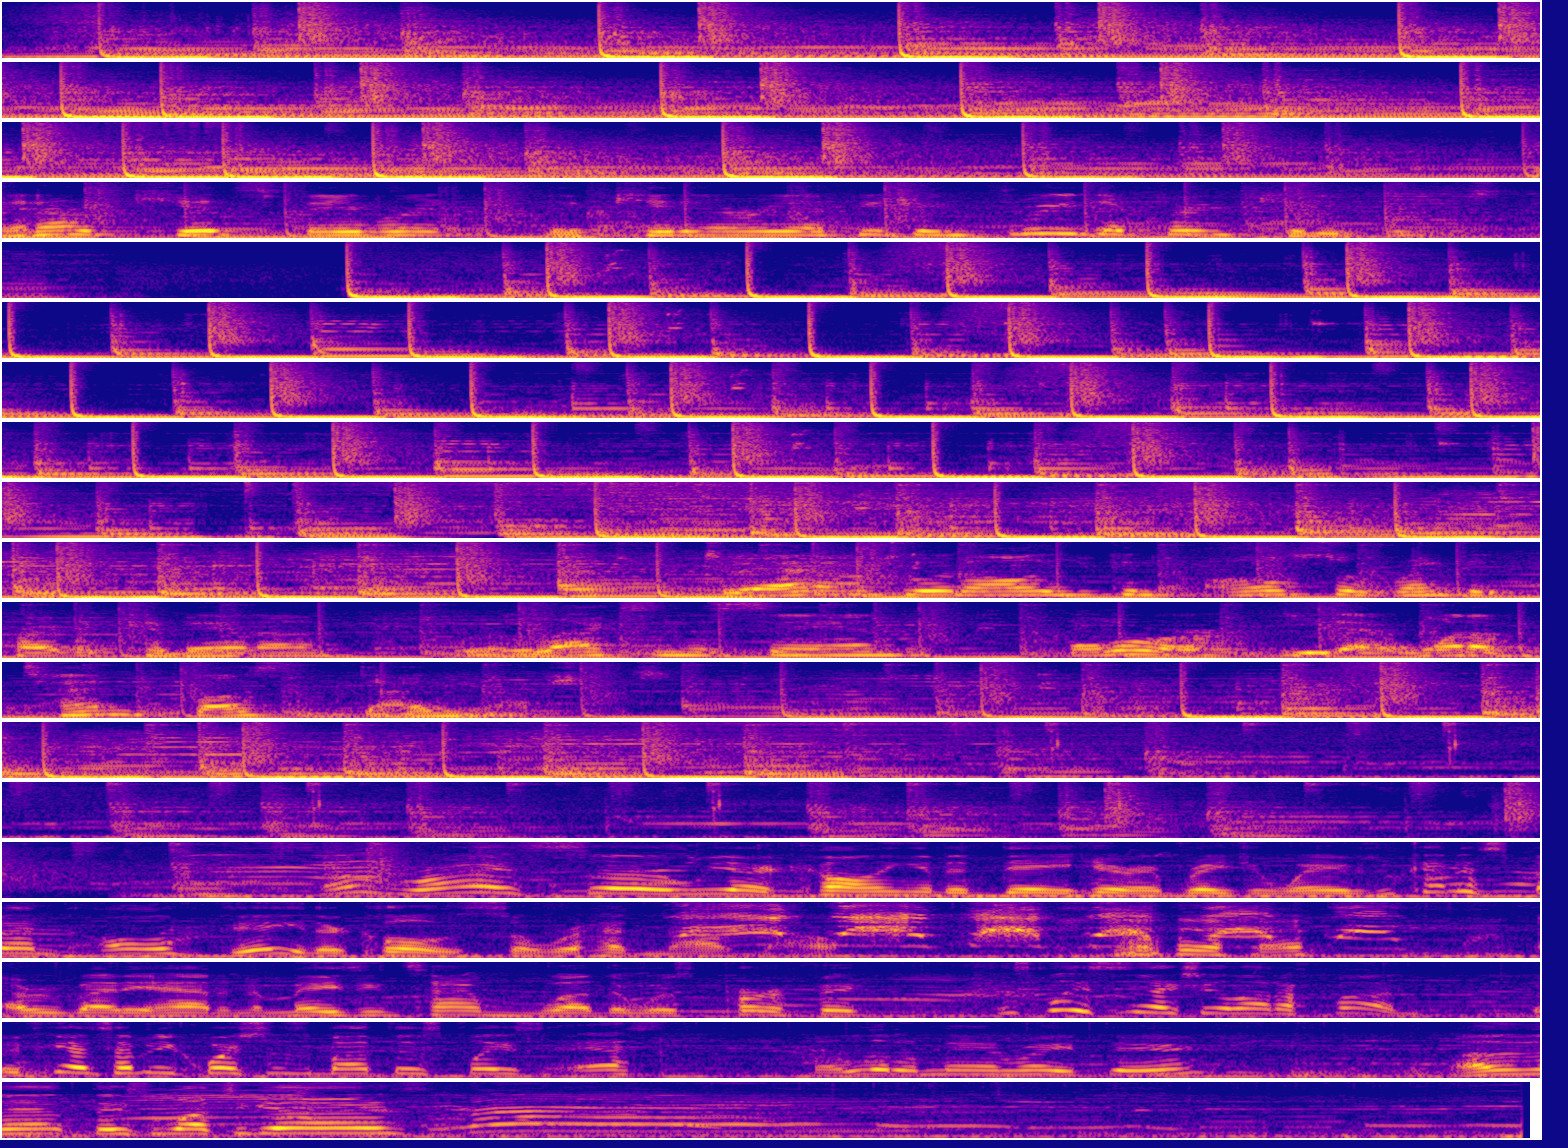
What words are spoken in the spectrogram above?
And our kids' favorite, the kid area featuring three different kiddie pools. To add on to it all, you can also rent a private cabana, relax in the sand, or eat at one of 10 plus dining options. All right, so we are calling it a day here at Raging Waves. We kind of spent all day. They're closed, so we're heading out now. Everybody had an amazing time. Weather was perfect. This place is actually a lot of fun. But if you guys have any questions about this place, ask the little man right there. Other than that, thanks for watching, guys. Bye.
